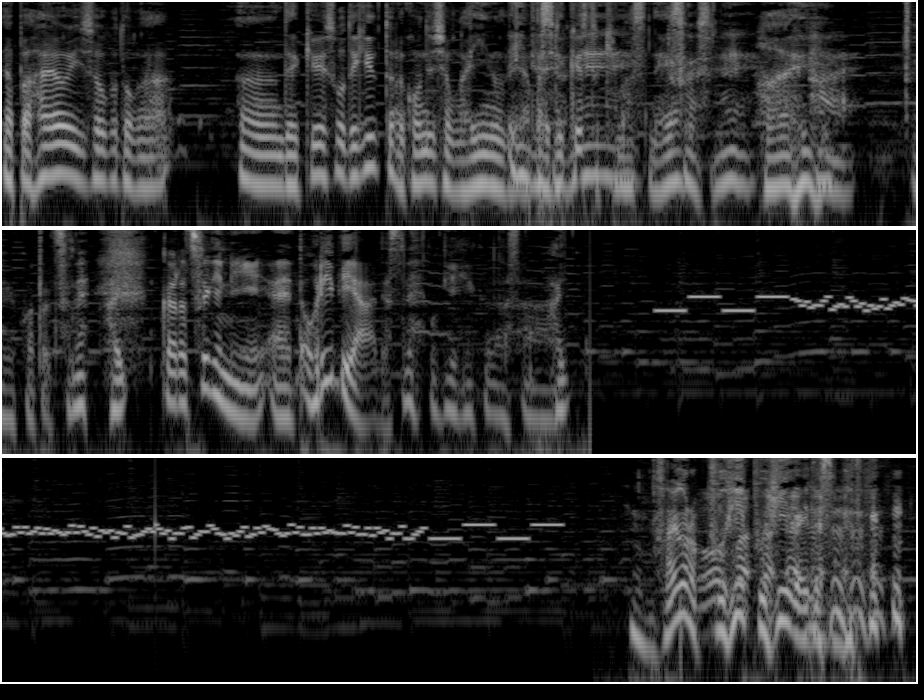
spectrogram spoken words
やっぱ速い速度が、うん、で QS をできるっていうのはコンディションがいいので、やっぱりリクエストきますね。そうですね。はい。はいということですね。はい。から次に、えっ、ー、と、オリビアですね。お聞きください。はい。最後のプヒプヒがいいですね。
